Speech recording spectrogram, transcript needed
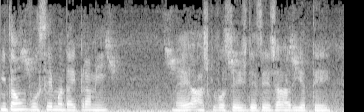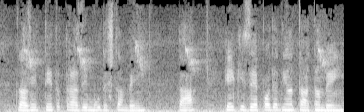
Então, você mandar aí pra mim né? Acho que vocês desejariam ter, a gente tenta trazer mudas também, tá? Quem quiser pode adiantar também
